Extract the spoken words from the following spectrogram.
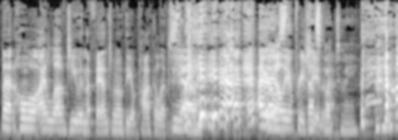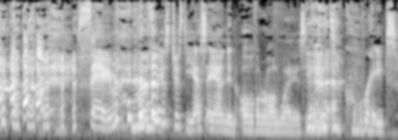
that whole "I loved you" in the Phantom of the Apocalypse. Yeah. I That was- really that appreciated spoke that. to me. Same. Murphy is just yes and in all the wrong ways, and it's great.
